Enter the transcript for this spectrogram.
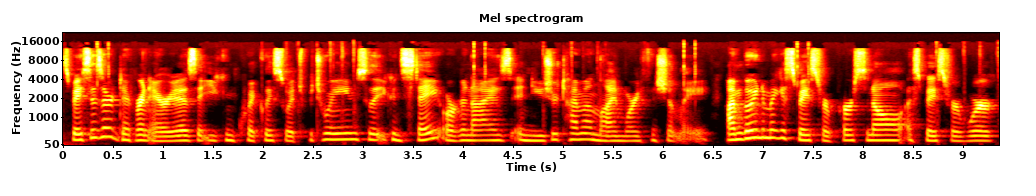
Spaces are different areas that you can quickly switch between so that you can stay organized and use your time online more efficiently. I'm going to make a space for personal, a space for work,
